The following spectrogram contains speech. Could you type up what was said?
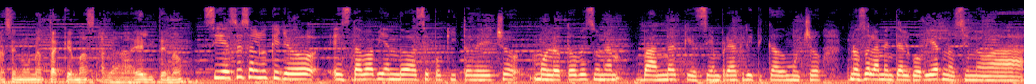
hacen un ataque más a la élite, ¿no? Sí, eso es algo que yo estaba viendo hace poquito. De hecho, Molotov es una banda que siempre ha criticado mucho, no solamente al gobierno, sino a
